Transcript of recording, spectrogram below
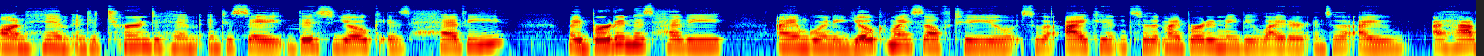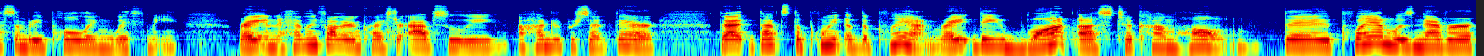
on him and to turn to him and to say this yoke is heavy my burden is heavy. I am going to yoke myself to you so that I can so that my burden may be lighter and so that I I have somebody pulling with me, right? And Heavenly Father and Christ are absolutely 100% there. That that's the point of the plan, right? They want us to come home. The plan was never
